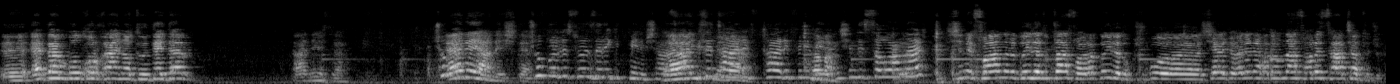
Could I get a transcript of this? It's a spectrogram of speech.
E, ebem bulgur kaynatıyor dedem. Ha neyse. Çok Yani yani işte. çok öyle sözlere gitmeyelim Ha, Şahin. Bize gitme, tarif tarifini Tamam. verin. Şimdi soğanlar Şimdi soğanları kıyladıktan sonra kıyladık. Şu bu e, şeyde ölene kadar ondan sonra salça atacağız.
